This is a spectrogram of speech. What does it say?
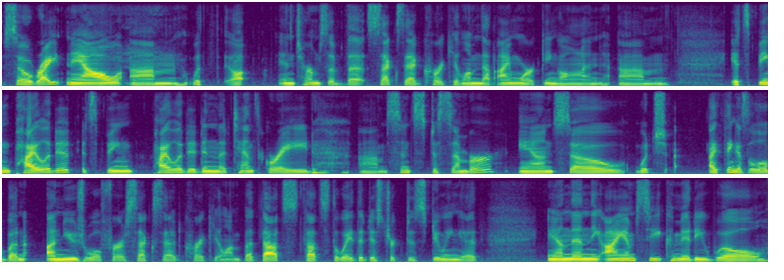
So right now, um, with uh, in terms of the sex ed curriculum that I'm working on, um, it's being piloted. It's being piloted in the tenth grade um, since December, and so which I think is a little bit unusual for a sex ed curriculum, but that's that's the way the district is doing it. And then the IMC committee will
